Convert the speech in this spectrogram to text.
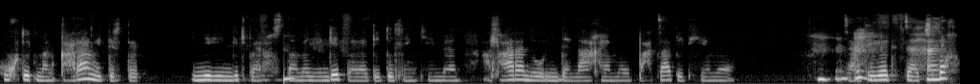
хүүхдүүд маань гараа мэдэрдэг. Энийг ингэж барих хэрэгтэй маань ингэж бариад идүүл юм байна. Алгаараа нүүрэндээ наах юм уу? Базаад идэх юм уу? За тэгээд зажлах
